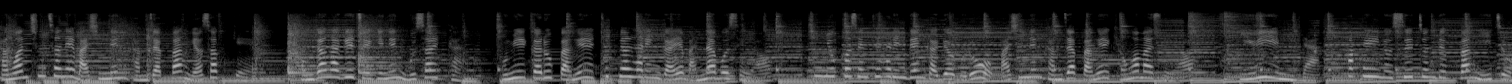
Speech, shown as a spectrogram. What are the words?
강원 춘천의 맛있는 감자빵 6개 건강하게 즐기는 무설탕 무밀가루 빵을 특별 할인가에 만나보세요. 16% 할인된 가격으로 맛있는 감자빵을 경험하세요. 2위입니다. 카페이노스 쫀득빵 2종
